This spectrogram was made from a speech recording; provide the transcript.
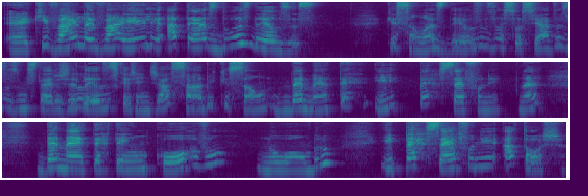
é, que vai levar ele até as duas deusas, que são as deusas associadas aos mistérios de que a gente já sabe que são Deméter e Perséfone, né? Deméter tem um corvo no ombro e Perséfone a tocha,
